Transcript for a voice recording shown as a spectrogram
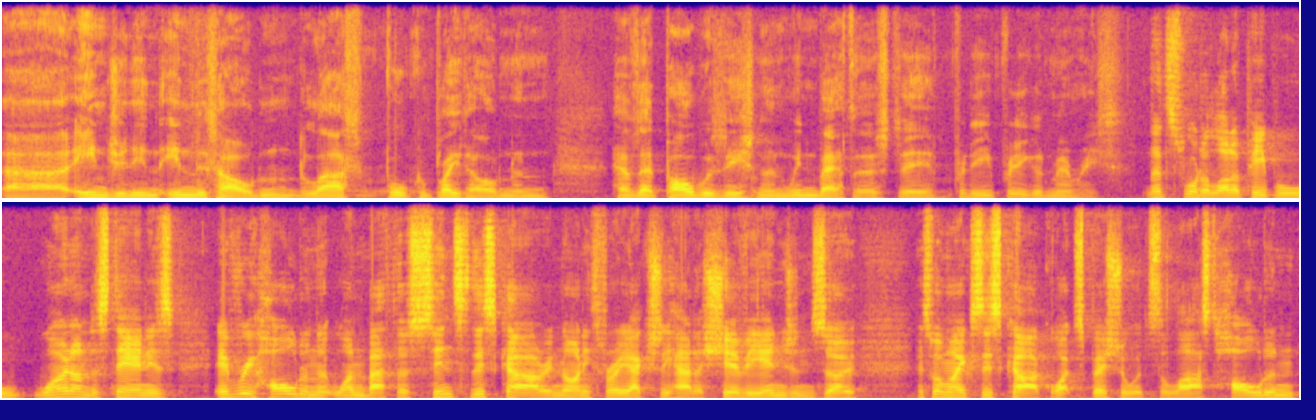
uh, engine in in this Holden, the last full complete Holden, and have that pole position and win Bathurst, they're pretty pretty good memories. That's what a lot of people won't understand is every Holden that won Bathurst since this car in '93 actually had a Chevy engine. So. That's what makes this car quite special. It's the last Holden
